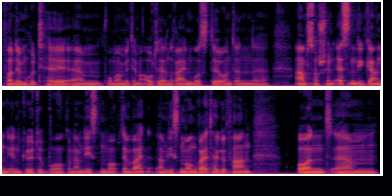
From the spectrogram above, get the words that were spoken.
von dem Hotel, ähm, wo man mit dem Auto dann rein musste und dann äh, abends noch schön essen gegangen in Göteborg und am nächsten Morgen, dann weit, am nächsten Morgen weitergefahren. Und ähm,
